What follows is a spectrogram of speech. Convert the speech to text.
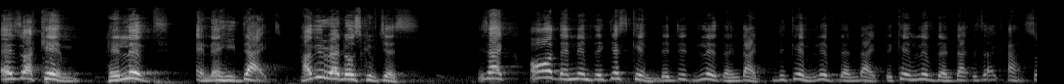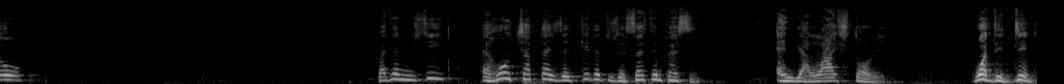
Ezra came, he lived and then he died. Have you read those scriptures? It's like all the names, they just came. They did live and died. They came, lived and died. They came, lived and died. It's like, ah, so. But then you see, a whole chapter is dedicated to a certain person and their life story. What they did.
